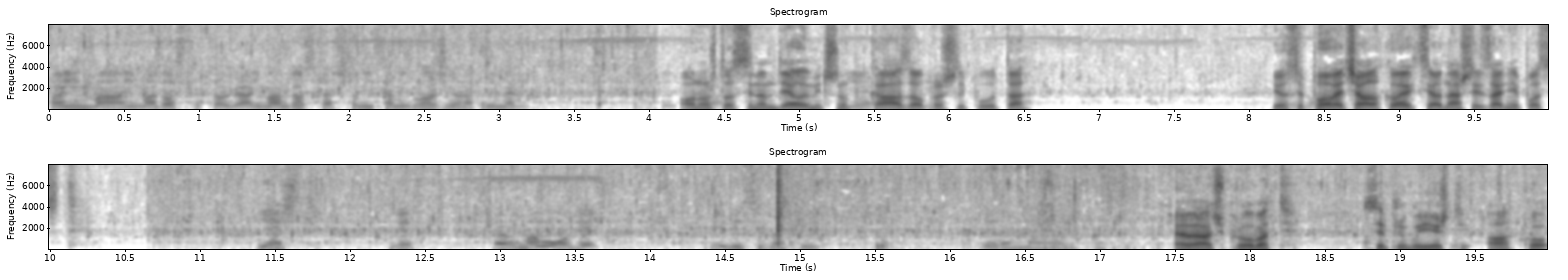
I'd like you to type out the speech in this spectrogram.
Pa ima, ima dosta toga. Imam dosta što nisam izložio, na primjer. Ono što si nam djelimično Jeste, pokazao jeste. prošli puta. Jel se povećala kolekcija od naše zadnje posjete? Jeste, jeste. Evo imamo ovdje, vidi se znači, jedan fosil. Evo ja ću probati se približiti, ako,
